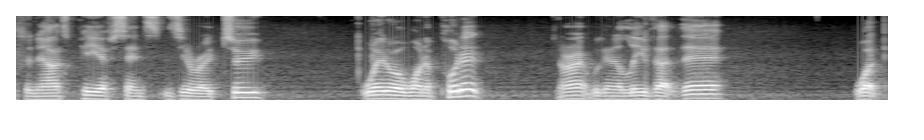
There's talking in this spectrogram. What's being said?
so now it's pfSense02. Where do I want to put it? All right, we're going to leave that there. What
